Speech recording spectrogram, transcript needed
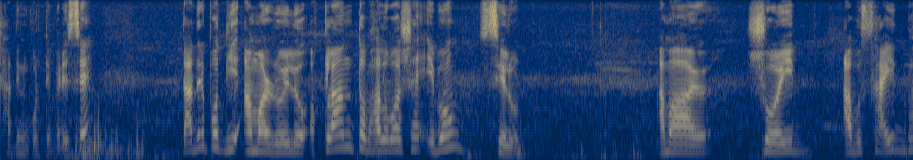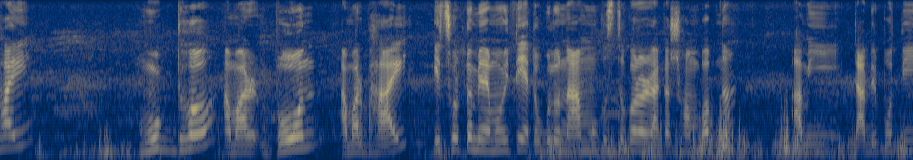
স্বাধীন করতে পেরেছে। তাদের প্রতি আমার রইল অক্লান্ত ভালোবাসা এবং সেলুট। আমার শহীদ আবু সাইদ ভাই, মুগ্ধ আমার বোন, আমার ভাই, এই ছোট্ট মেমোরিতে এতগুলো নাম মুখস্থ করে রাখা সম্ভব না। আমি তাদের প্রতি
